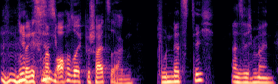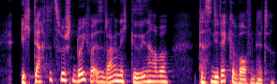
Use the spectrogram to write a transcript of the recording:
Ja, Wenn ich es mal brauche, soll ich Bescheid sagen. wundert's dich? Also ich meine, Ich dachte zwischendurch, weil ich sie lange nicht gesehen habe, dass sie die weggeworfen hätte.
